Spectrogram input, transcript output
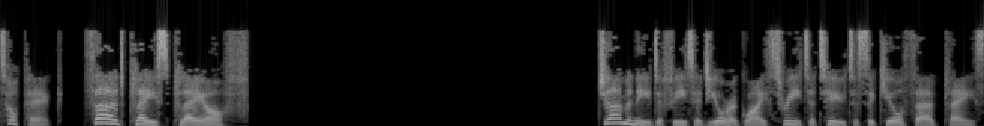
Topic: Third place playoff. Germany defeated Uruguay 3-2 to secure third place.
